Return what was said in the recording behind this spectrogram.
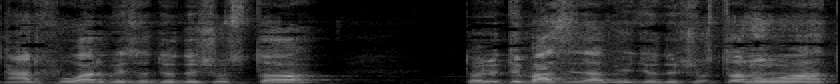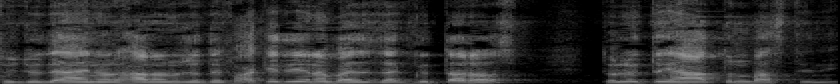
আর ফুয়ার বেশ যদি সুস্থ, তাহলে তুই বাঁচে যাবি। যদি সুস্থ নোয়া তুই যদি আইনের হারানো যদি ফাঁকি দিয়ে না, বাজে যাই তারস তাহলে তুই আতন বাঁচতিনি।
